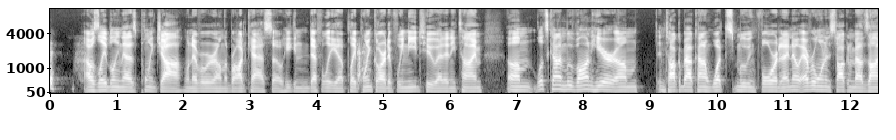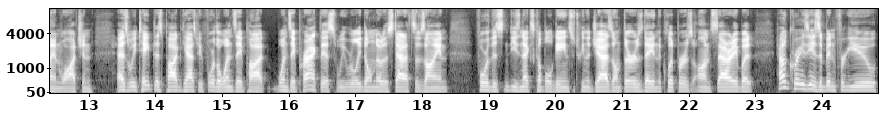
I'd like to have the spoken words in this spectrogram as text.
I was labeling that as point jaw whenever we were on the broadcast, so he can definitely uh, play point guard if we need to at any time. Um, let's kind of move on here um, and talk about kind of what's moving forward. And I know everyone is talking about Zion Watch, and as we tape this podcast before the Wednesday pot Wednesday practice, we really don't know the status of Zion for this these next couple of games between the Jazz on Thursday and the Clippers on Saturday. But how crazy has it been for you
